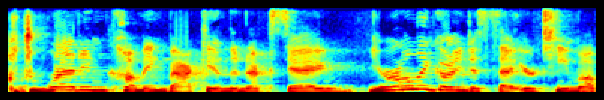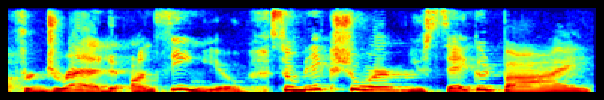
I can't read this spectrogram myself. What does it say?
dreading coming back in the next day, you're only going to set your team up for dread on seeing you. So make sure you say goodbye.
